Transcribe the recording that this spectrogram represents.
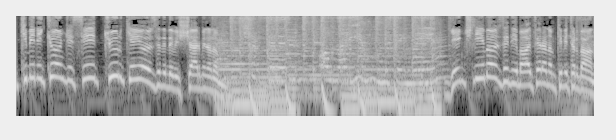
2002 öncesi Türkiye'yi özledi demiş Şermin Hanım. Gençliğimi özlediğim Ayfer Hanım Twitter'dan.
